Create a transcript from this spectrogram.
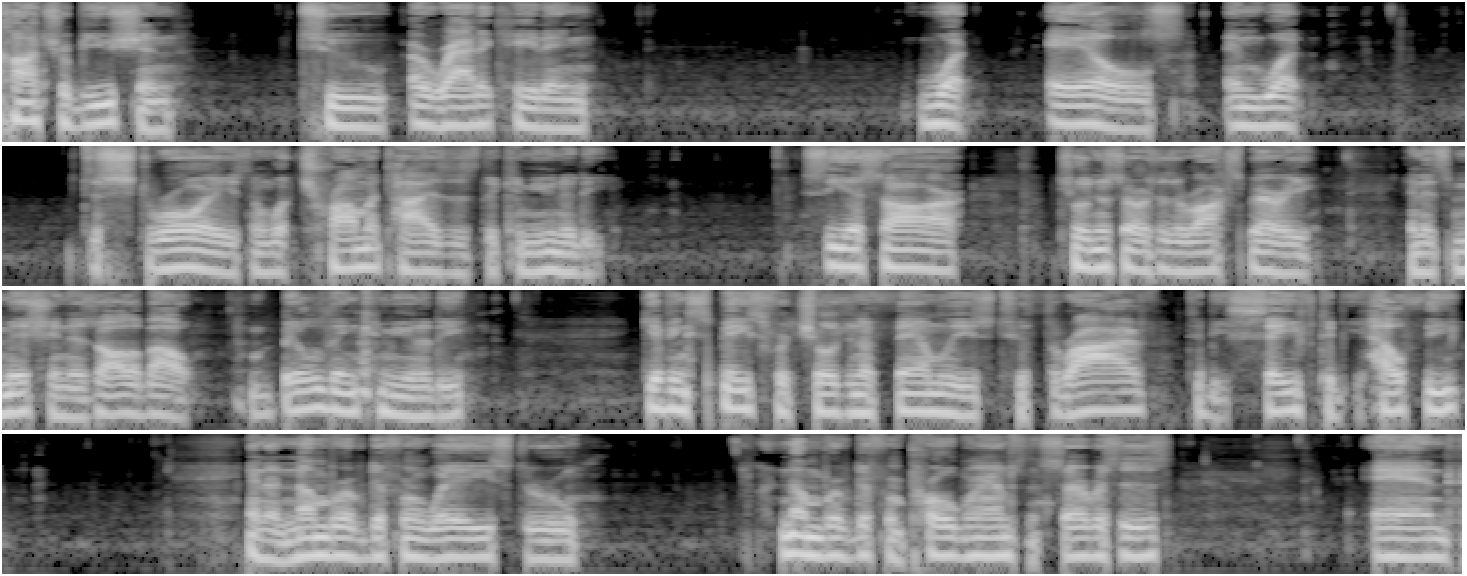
contribution to eradicating what ails and what destroys and what traumatizes the community. CSR, Children's Services of Roxbury, and its mission is all about building community, giving space for children and families to thrive, to be safe, to be healthy in a number of different ways through a number of different programs and services. And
